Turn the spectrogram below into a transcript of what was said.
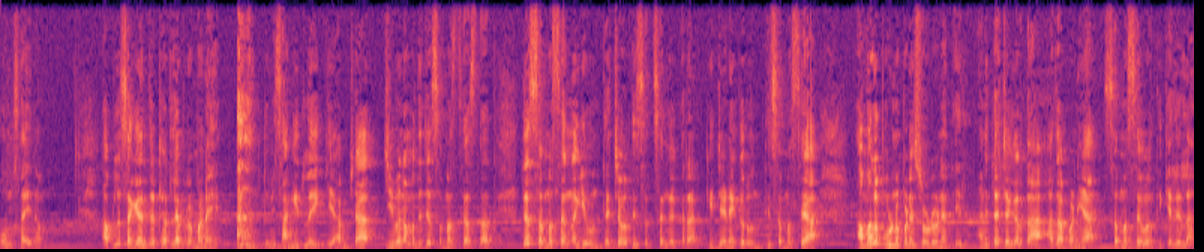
ओम साईराम. आपलं सगळ्यांचं ठरल्याप्रमाणे तुम्ही सांगितलं आहे की आमच्या जीवनामध्ये ज्या समस्या असतात त्या समस्यांना घेऊन त्याच्यावरती सत्संग करा की जेणेकरून ती समस्या आम्हाला पूर्णपणे सोडवण्यात येईल. आणि त्याच्याकरता आज आपण या समस्येवरती केलेला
